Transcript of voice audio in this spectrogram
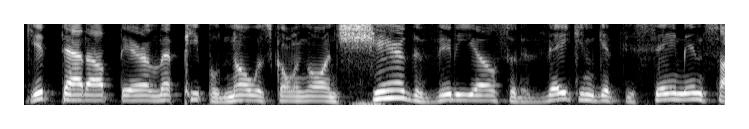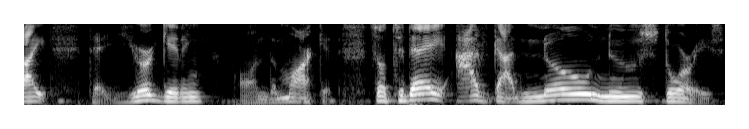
Get that out there, let people know what's going on, share the video so that they can get the same insight that you're getting on the market. So today I've got no news stories.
